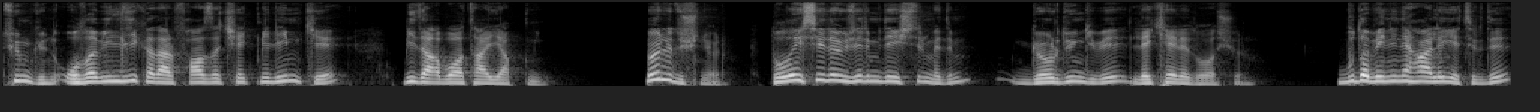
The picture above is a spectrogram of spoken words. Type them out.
tüm gün olabildiği kadar fazla çekmeliyim ki bir daha bu hatayı yapmayayım. Böyle düşünüyorum. Dolayısıyla üzerimi değiştirmedim. Gördüğün gibi lekeyle dolaşıyorum. Bu da beni ne hale getirdi?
